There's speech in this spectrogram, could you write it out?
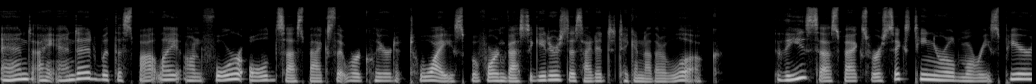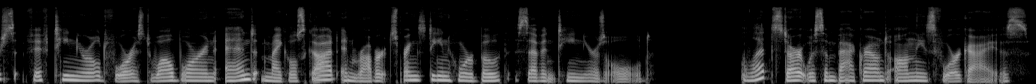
And I ended with the spotlight on four old suspects that were cleared twice before investigators decided to take another look. These suspects were 16 year old Maurice Pierce, 15 year old Forrest Welborn, and Michael Scott and Robert Springsteen, who were both 17 years old. Let's start with some background on these four guys.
